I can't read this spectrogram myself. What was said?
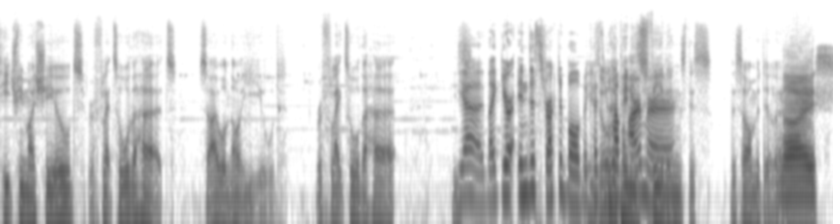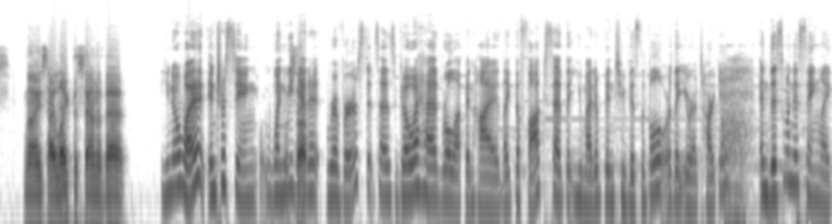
Teach me my shields. Reflect all the hurt, so I will not yield. Reflect all the hurt. He's- yeah, like you're indestructible because he's you all have armor. his feelings. This this armadillo. Nice. Nice. I like the sound of that. You know what? Interesting. When we get up? it reversed, it says go ahead, roll up and hide. Like the fox said that you might have been too visible or that you're a target. Ah. And this one is saying like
